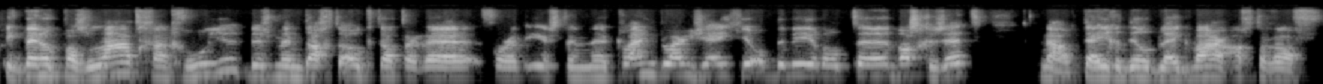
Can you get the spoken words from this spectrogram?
Ik ben ook pas laat gaan groeien, dus men dacht ook dat er voor het eerst een klein blancheetje op de wereld was gezet. Nou, tegendeel bleek waar achteraf.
